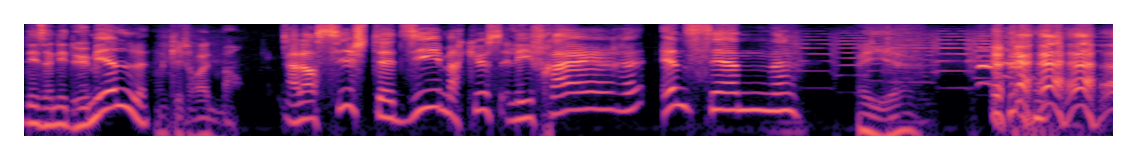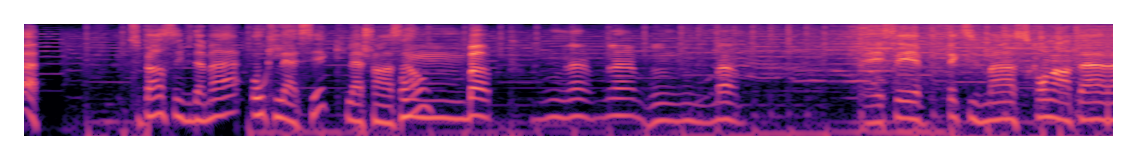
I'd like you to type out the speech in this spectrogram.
des années 2000. OK, ça va être bon. Alors, si je te dis, Marcus, les frères Hensen, Hey, tu penses évidemment au classique, la chanson? bop, bla, bla, boom, bop. Et c'est effectivement ce qu'on entend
